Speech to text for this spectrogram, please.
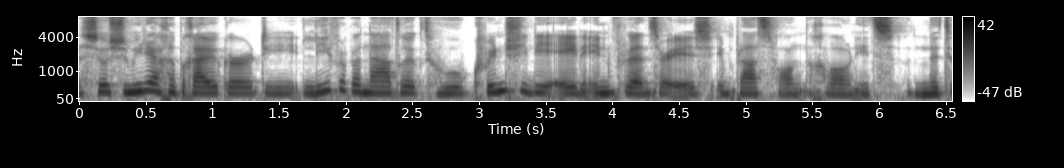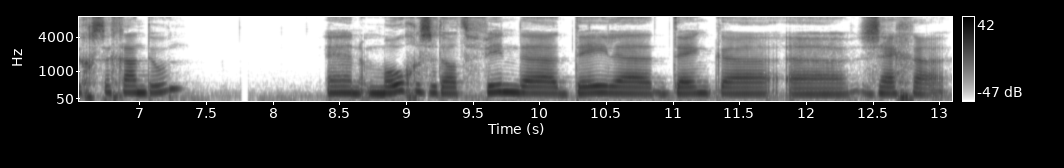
social media gebruiker die liever benadrukt hoe cringy die ene influencer is in plaats van gewoon iets nuttigs te gaan doen. En mogen ze dat vinden, delen, denken, uh, zeggen,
